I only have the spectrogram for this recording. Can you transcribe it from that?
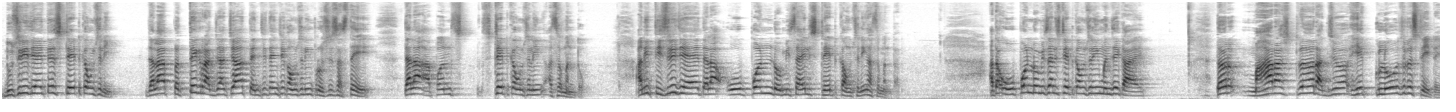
दुसरी जी आहे ते स्टेट काउन्सिलिंग ज्याला प्रत्येक राज्याच्या त्यांची त्यांची काउन्सिलिंग प्रोसेस असते त्याला आपण स्टेट काउन्सिलिंग असं म्हणतो. आणि तिसरी जी आहे त्याला ओपन डोमिसाईल स्टेट काउन्सिलिंग असं म्हणतात. आता ओपन डोमिसाईल स्टेट काउन्सिलिंग म्हणजे काय? तर महाराष्ट्र राज्य हे क्लोज्ड स्टेट आहे.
